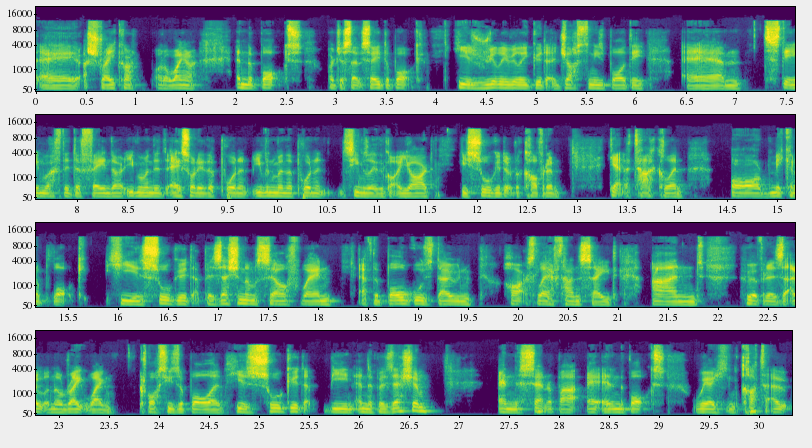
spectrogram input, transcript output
a striker or a winger in the box or just outside the box, he is really, really good at adjusting his body, um, staying with the defender, even when the uh, sorry the opponent, even when the opponent seems like they've got a yard, he's so good at recovering, getting a tackle in, or making a block. He is so good at positioning himself when if the ball goes down Hearts left hand side and whoever is out on the right wing crosses the ball in. He is so good at being in the position in the centre back eh, in the box where he can cut it out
